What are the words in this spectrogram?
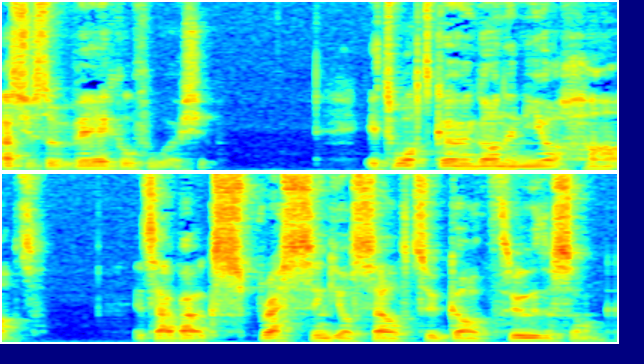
That's just a vehicle for worship. It's what's going on in your heart. It's about expressing yourself to God through the song.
